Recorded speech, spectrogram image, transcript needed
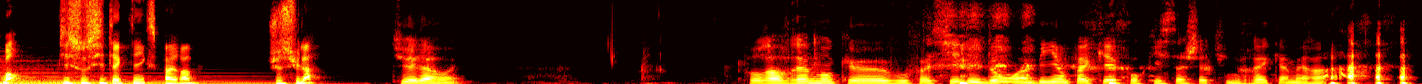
Bon, petit souci technique, c'est pas grave. Je suis là. Tu es là, ouais. Faudra vraiment que vous fassiez des dons à billes en paquet pour qu'il s'achète une vraie caméra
